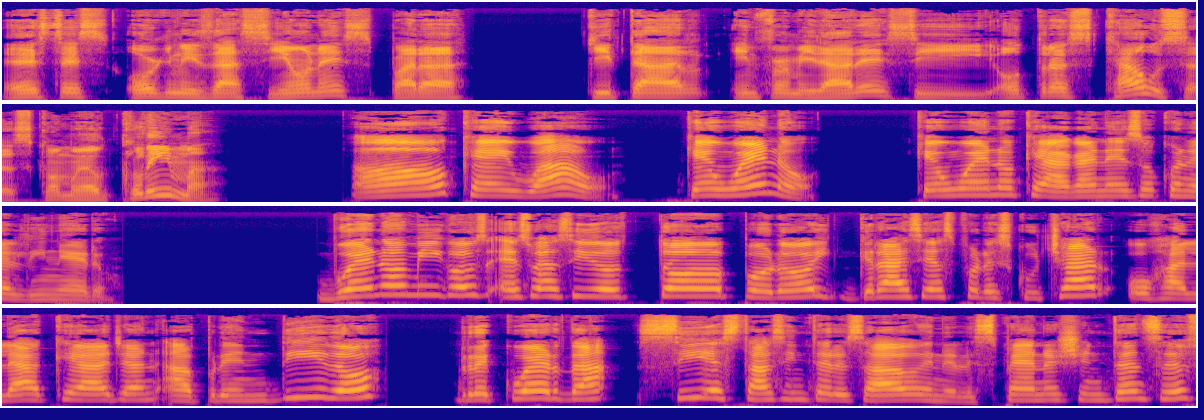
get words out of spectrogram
a estas organizaciones para quitar enfermedades y otras causas como el clima. Ah, ok, wow. Qué bueno. Qué bueno que hagan eso con el dinero. Bueno amigos, eso ha sido todo por hoy. Gracias por escuchar. Ojalá que hayan aprendido. Recuerda, si estás interesado en el Spanish Intensive,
